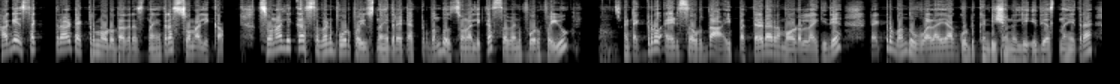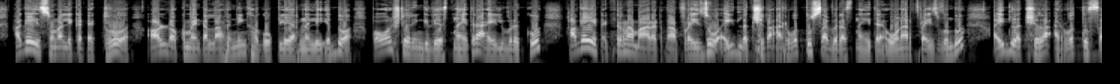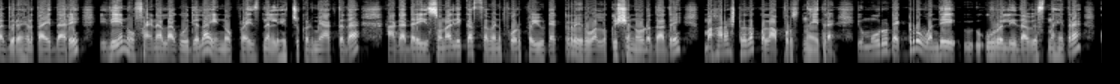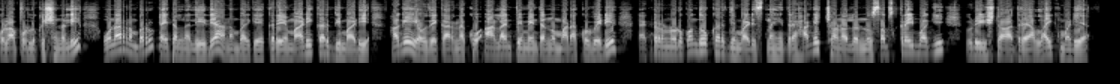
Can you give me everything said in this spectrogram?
ಹಾಗೆ ಸೆಕ್ ಥರ್ಡ್ ಟ್ರ್ಯಾಕ್ಟರ್ ನೋಡೋದಾದ್ರೆ ಸ್ನೇಹಿತರೆ Sonalika. Sonalika seven four five ಸ್ನೇಹಿತರೆ ಟ್ಯಾಕ್ಟರ್ ಬಂದು Sonalika seven four five tractor ಎರಡು ಸಾವಿರದ ಇಪ್ಪತ್ತೆರಡರ ಮಾಡೆಲ್ ಆಗಿದೆ. ಟ್ರ್ಯಾಕ್ಟರ್ ಬಂದು ಒಳ್ಳೆಯ ಗುಡ್ ಕಂಡೀಷನ್ ಅಲ್ಲಿ ಇದೆ ಸ್ನೇಹಿತರೆ. ಹಾಗೆ ಈ ಸೋನಾಲಿಕಾ ಟ್ರ್ಯಾಕ್ಟರ್ ಆಲ್ ಡಾಕ್ಯುಮೆಂಟ್ ಎಲ್ಲ ರನ್ನಿಂಗ್ ಹಾಗೂ ಕ್ಲಿಯರ್ನಲ್ಲಿ ಇದ್ದು ಪವರ್ ಸ್ಟೇರಿಂಗ್ ಇದೆ ಸ್ನೇಹಿತರೆ ಐಲ್ ಬ್ರೇಕು ಹಾಗೆ ಈ ಟ್ರ್ಯಾಕ್ಟರ್ನ ಮಾರಾಟದ ಪ್ರೈಸು ಐದು ಲಕ್ಷದ ಅರವತ್ತು ಸಾವಿರ ಸ್ನೇಹಿತರೆ. ಓನರ್ ಪ್ರೈಸ್ ಬಂದು ಐದು ಲಕ್ಷದ ಅರವತ್ತು ಸಾವಿರ ಹೇಳ್ತಾ ಇದ್ದಾರೆ. ಇದೇನು ಫೈನಲ್ ಆಗುವುದಿಲ್ಲ ಇನ್ನು ಪ್ರೈಸ್ನಲ್ಲಿ ಹೆಚ್ಚು ಕಡಿಮೆ ಆಗ್ತದೆ. ಹಾಗಾದರೆ ಈ Sonalika seven four five tractor ಇರುವ ಲೊಕೇಶನ್ ನೋಡೋದಾದ್ರೆ ಮಹಾರಾಷ್ಟ್ರದ ಕೊಲ್ಲಾಪುರ ಸ್ನೇಹಿತರೆ. ಇವು ಮೂರು ಟ್ಯಾಕ್ಟ್ರು ಒಂದೇ ಊರಲ್ಲಿ ಇದಾವೆ ಸ್ನೇಹಿತರೆ. ಕೊಲ್ಲಾಪುರ ಲೊಕೇಶನ್ ಅಲ್ಲಿ ಓನರ್ ನಂಬರು ಟೈಟಲ್ನಲ್ಲಿ ಇದೆ. ಆ ನಂಬರ್ಗೆ ಕರೆ ಮಾಡಿ, ಖರೀದಿ ಮಾಡಿ. ಹಾಗೆ ಯಾವುದೇ ಕಾರಣಕ್ಕೂ ಆನ್ಲೈನ್ ಪೇಮೆಂಟ್ ಅನ್ನು ಟ್ಯಾಕ್ಟರ್ ನೋಡ್ಕೊಂಡು ಖರೀದಿ ಮಾಡಿ ಸ್ನೇಹಿತರೆ. ಹಾಗೆ ಚಾನಲನ್ನು ಸಬ್ಸ್ಕ್ರೈಬ್ ಆಗಿ. ವಿಡಿಯೋ ಇಷ್ಟ ಆದರೆ ಲೈಕ್ ಮಾಡಿ.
